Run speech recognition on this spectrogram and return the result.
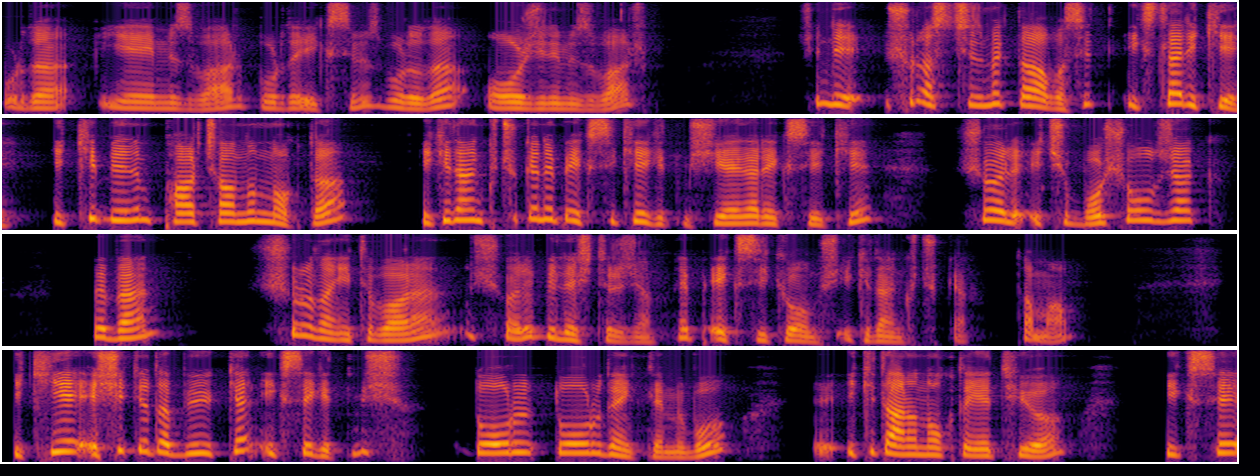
Burada y'miz var, burada x'imiz, burada da orijinimiz var. Şimdi şurası çizmek daha basit. X'ler 2. 2 benim parçalandığım nokta. 2'den küçükken hep eksi 2'ye gitmiş. Y'ler eksi 2. Şöyle içi boş olacak. Ve ben şuradan itibaren şöyle birleştireceğim. Hep eksi 2 olmuş 2'den küçükken. Tamam. 2'ye eşit ya da büyükken x'e gitmiş. Doğru doğru denklemi bu. E, iki tane nokta yetiyor. x'e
